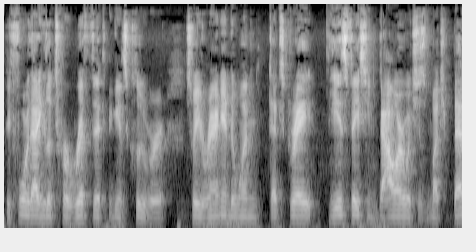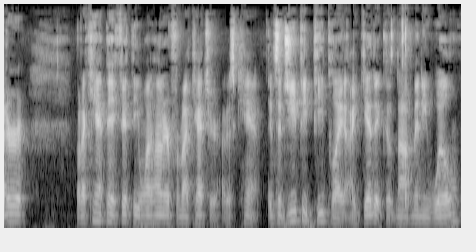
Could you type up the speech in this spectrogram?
Before that, he looked horrific against Kluber, so he ran into one that's great. He is facing Bauer, which is much better, but I can't pay fifty one hundred for my catcher. I just can't. It's a GPP play. I get it because not many will,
